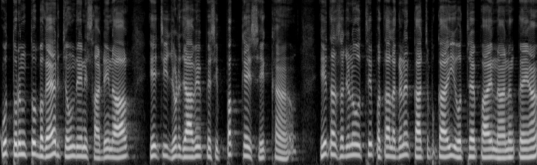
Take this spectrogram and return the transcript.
ਉਹ ਤੁਰਨ ਤੋਂ ਬਗੈਰ ਚਾਹੁੰਦੇ ਨੇ ਸਾਡੇ ਨਾਲ ਇਹ ਚੀਜ਼ ਜੁੜ ਜਾਵੇ ਕਿ ਅਸੀਂ ਪੱਕੇ ਸਿੱਖਾਂ ਇਹ ਤਾਂ ਸਜਣੋ ਉੱਥੇ ਪਤਾ ਲੱਗਣਾ, ਕੱਚ ਪਕਾਈ, ਉੱਥੇ ਪਾਏ ਨਾਨਕ ਕਹਿਆ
